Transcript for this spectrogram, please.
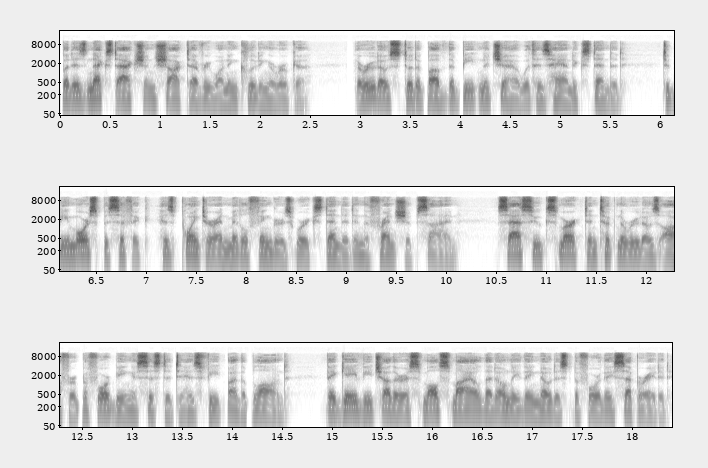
but his next action shocked everyone including Iruka. Naruto stood above the beaten Uchiha with his hand extended. To be more specific, his pointer and middle fingers were extended in the friendship sign. Sasuke smirked and took Naruto's offer before being assisted to his feet by the blonde. They gave each other a small smile that only they noticed before they separated.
